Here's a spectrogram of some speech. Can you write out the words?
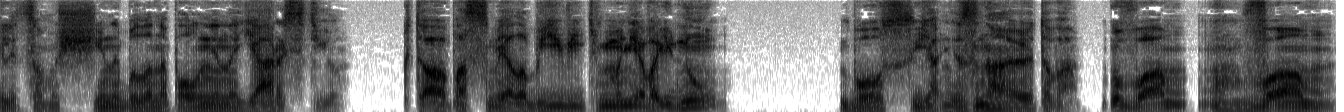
Лицо мужчины было наполнено яростью. «Кто посмел объявить мне войну?» «Босс, я не знаю этого. Вам, вам...»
